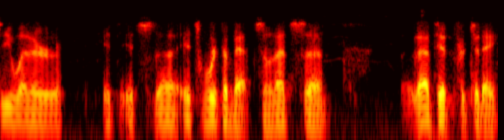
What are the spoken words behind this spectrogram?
see whether it, it's uh, it's worth a bet. So that's uh, that's it for today.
